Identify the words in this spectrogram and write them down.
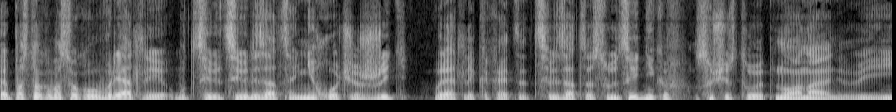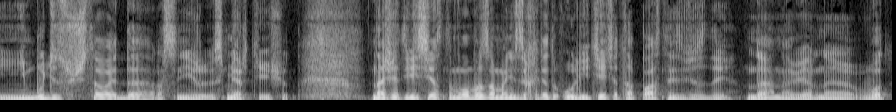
И поскольку, поскольку вряд ли цивилизация не хочет жить, вряд ли какая-то цивилизация суицидников существует, но она и не будет существовать, да, раз они смерти ищут. Значит, естественным образом они захотят улететь от опасной звезды, да, наверное. Вот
